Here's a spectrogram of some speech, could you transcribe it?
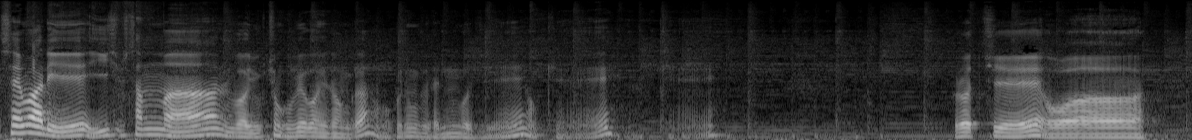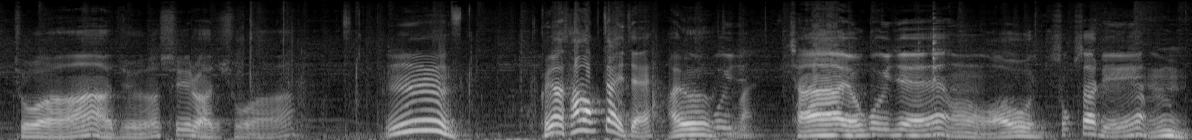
세 마리 23만 뭐 6,900원이던가? 뭐 그 정도 되는 거지. 오케이. 그렇지. 와. 좋아. 아주 수위로 아주 좋아. 음. 그냥 사 먹자 이제. 아유. 뭐 정말. 자, 요거 이제 어, 어우, 속살이 음.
